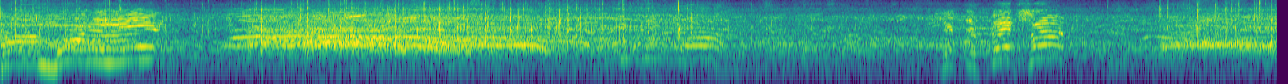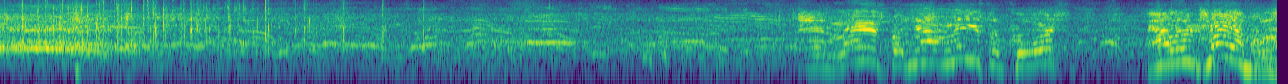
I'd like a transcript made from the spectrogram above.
Tom and last but not least, of course, Alan Trammell.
